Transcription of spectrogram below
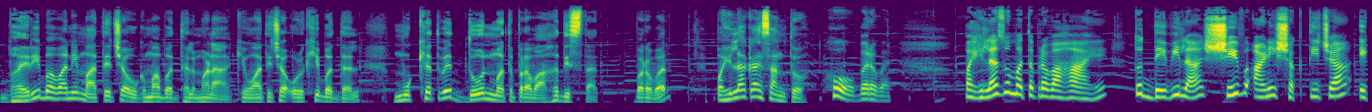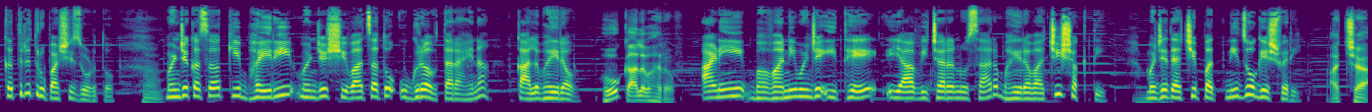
भैरी भवानी मातेच्या उगमाबद्दल म्हणा किंवा तिच्या ओळखीबद्दल मुख्यत्वे दोन मतप्रवाह दिसतात. बरोबर? पहिला काय सांगतो? हो बरोबर. पहिला जो मतप्रवाह आहे तो देवीला शिव आणि शक्तीच्या एकत्रित रूपाशी जोडतो. हं. म्हणजे कसं की भैरी म्हणजे शिवाचा तो उग्र अवतार आहे ना कालभैरव. हो कालभैरव. आणि भवानी म्हणजे इथे या विचारानुसार भैरवाची शक्ती म्हणजे त्याची पत्नी जोगेश्वरी. अच्छा.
